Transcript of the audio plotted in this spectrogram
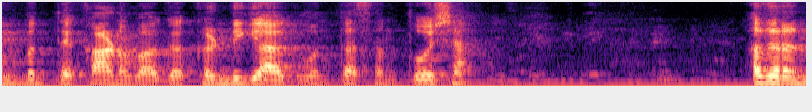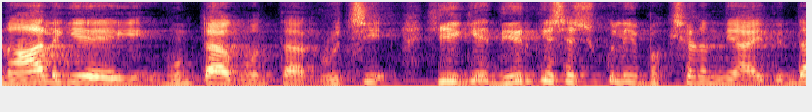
ಎಂಬಂತೆ ಕಾಣುವಾಗ ಕಣ್ಣಿಗೆ ಆಗುವಂಥ ಸಂತೋಷ, ಅದರ ನಾಲಿಗೆ ಉಂಟಾಗುವಂಥ ರುಚಿ, ಹೀಗೆ ದೀರ್ಘ ಶಶಕುಲಿ ಭಕ್ಷಣ ನ್ಯಾಯದಿಂದ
